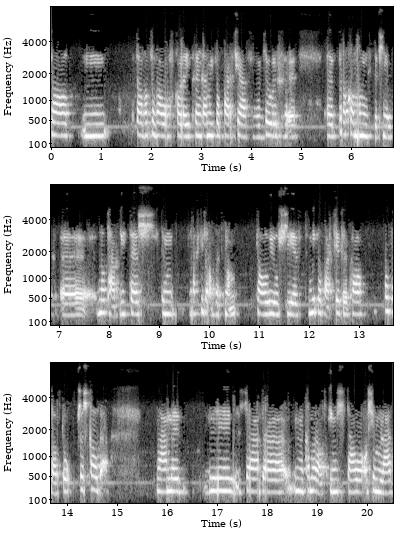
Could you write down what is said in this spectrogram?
co, mm, co owocowało z kolei kręgami poparcia w byłych e, e, prokomunistycznych e, notabli. Też w tym na chwilę obecną to już jest nie poparcie, tylko po prostu przeszkoda. Mamy y, za, za Komorowskim stało 8 lat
